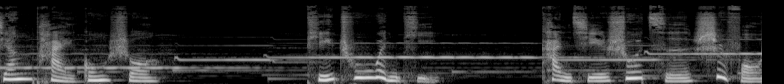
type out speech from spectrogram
姜太公说：“提出问题。”看其说辞是否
